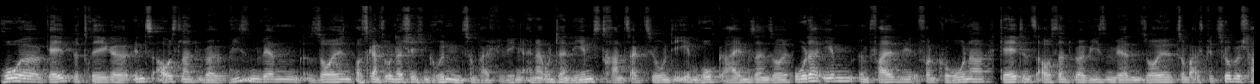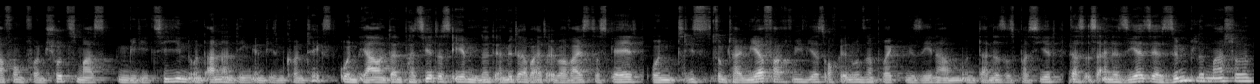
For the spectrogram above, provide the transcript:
hohe Geldbeträge ins Ausland überwiesen werden sollen, aus ganz unterschiedlichen Gründen, zum Beispiel wegen einer Unternehmenstransaktion, die eben hochgeheim sein soll. Oder eben im Fall von Corona Geld ins Ausland überwiesen werden soll, zum Beispiel zur Beschaffung von Schutzmasken, Medizin und anderen Dingen in diesem Kontext. Und ja, und dann passiert es eben, ne, der Mitarbeiter überweist das Geld und dies zum Teil mehrfach, wie wir es auch in unseren Projekten gesehen haben. Und dann ist es passiert. Das ist eine sehr, sehr simple Masche.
